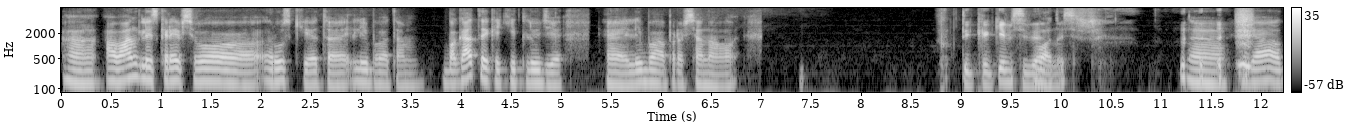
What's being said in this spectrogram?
А а в Англии, скорее всего, русские это либо там богатые какие-то люди, э, либо профессионалы. Ты каким себя Вот. относишь? Э, Я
